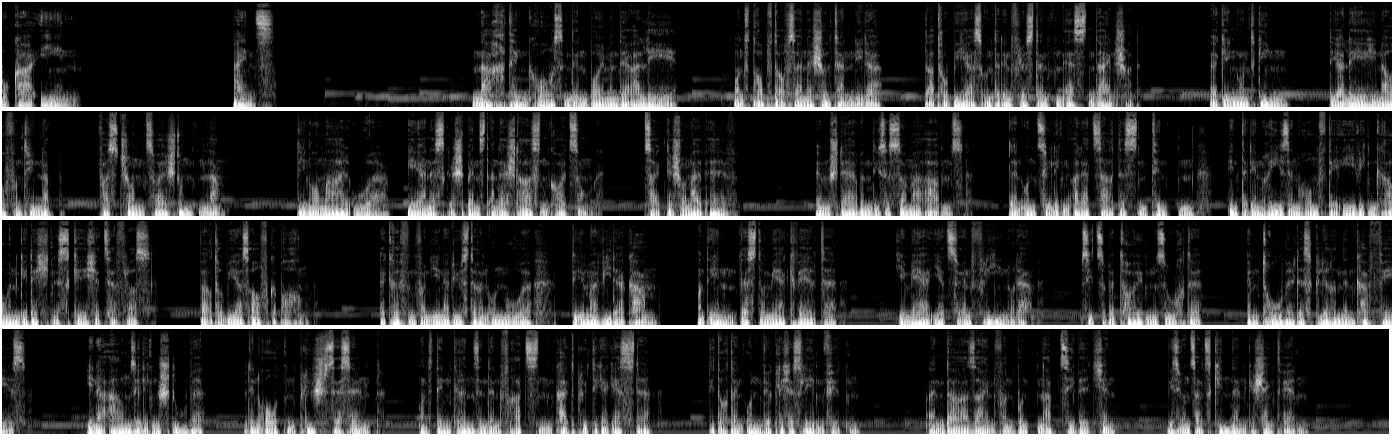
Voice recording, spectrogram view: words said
Kokain. 1. Nacht hing groß in den Bäumen der Allee und tropfte auf seine Schultern nieder, da Tobias unter den flüsternden Ästen dahinschritt. Er ging und ging, die Allee hinauf und hinab, fast schon zwei Stunden lang. Die Normaluhr, ehernes Gespenst an der Straßenkreuzung, zeigte schon halb elf. Im Sterben dieses Sommerabends, der in unzähligen allerzartesten Tinten hinter dem Riesenrumpf der ewigen grauen Gedächtniskirche zerfloss, war Tobias aufgebrochen, ergriffen von jener düsteren Unruhe, die immer wieder kam und ihn desto mehr quälte, je mehr ihr zu entfliehen oder sie zu betäuben suchte im Trubel des klirrenden Cafés, jener armseligen Stube mit den roten Plüschsesseln und den grinsenden Fratzen kaltblütiger Gäste, die dort ein unwirkliches Leben führten. Ein Dasein von bunten Abziehbildchen, wie sie uns als Kindern geschenkt werden.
